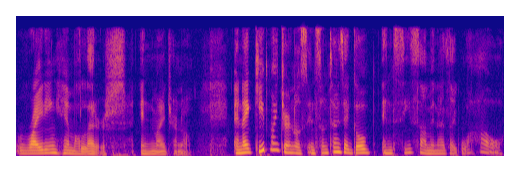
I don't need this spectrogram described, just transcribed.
writing him a letter in my journal. And I keep my journals, and sometimes I go and see some, and I was like, wow.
